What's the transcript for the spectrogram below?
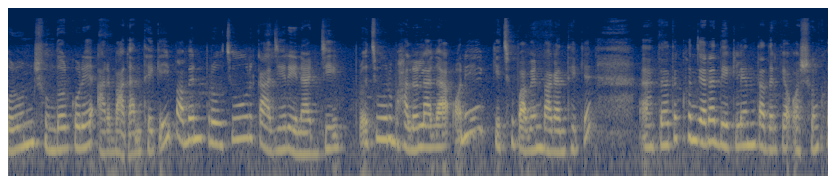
করুন, সুন্দর করে, আর বাগান থেকেই পাবেন প্রচুর কাজের এনার্জি প্রচুর ভালো লাগা, অনেক কিছু পাবেন বাগান থেকে। তো এতক্ষণ যারা দেখলেন তাদেরকে অসংখ্য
